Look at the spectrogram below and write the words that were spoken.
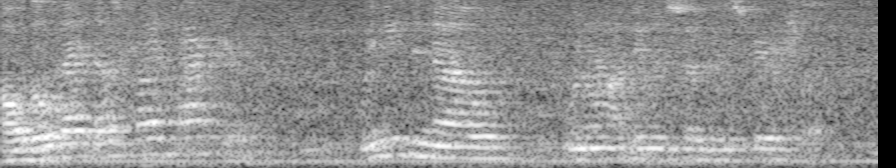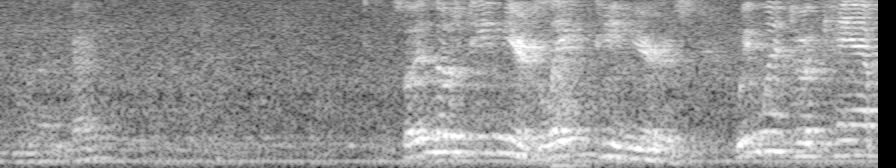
although that does play a factor. We need to know when we're not doing so good spiritually. Okay? So in those teen years, late teen years, we went to a camp,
